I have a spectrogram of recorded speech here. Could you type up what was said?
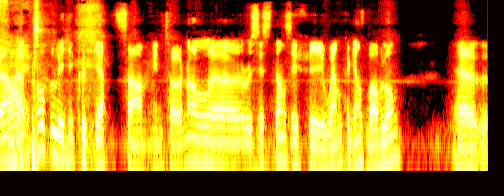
and, and probably he could get some internal uh, resistance if he went against Babylon. Uh,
